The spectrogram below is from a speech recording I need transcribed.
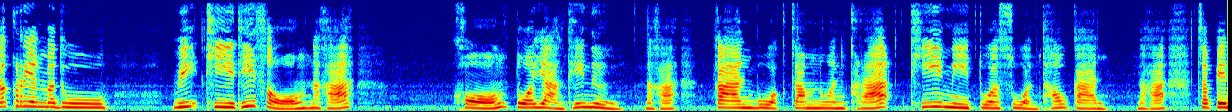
นักเรียนมาดูวิธีที่สองนะคะ ของตัวอย่างที่หนึ่งนะคะ การบวกจำนวนคระที่มีตัวส่วนเท่ากันนะคะ จะเป็น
